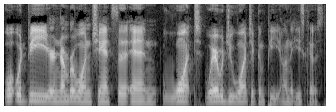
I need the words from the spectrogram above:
what would be your number one chance to and want? Where would you want to compete on the East Coast?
